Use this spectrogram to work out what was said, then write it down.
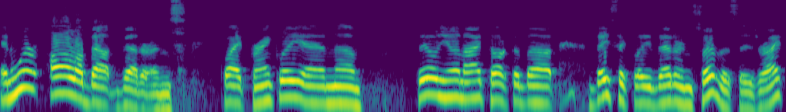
and we're all about veterans, quite frankly. And um, Phil, you and I talked about basically veteran services, right?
